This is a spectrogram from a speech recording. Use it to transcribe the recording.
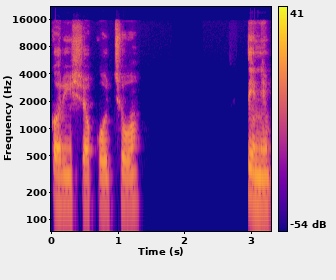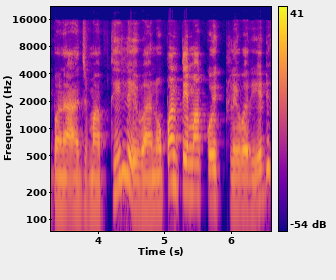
કરી શકો છો. તેને પણ આજ માપથી લેવાનો. પણ તેમાં કોઈક ફ્લેવર એડ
